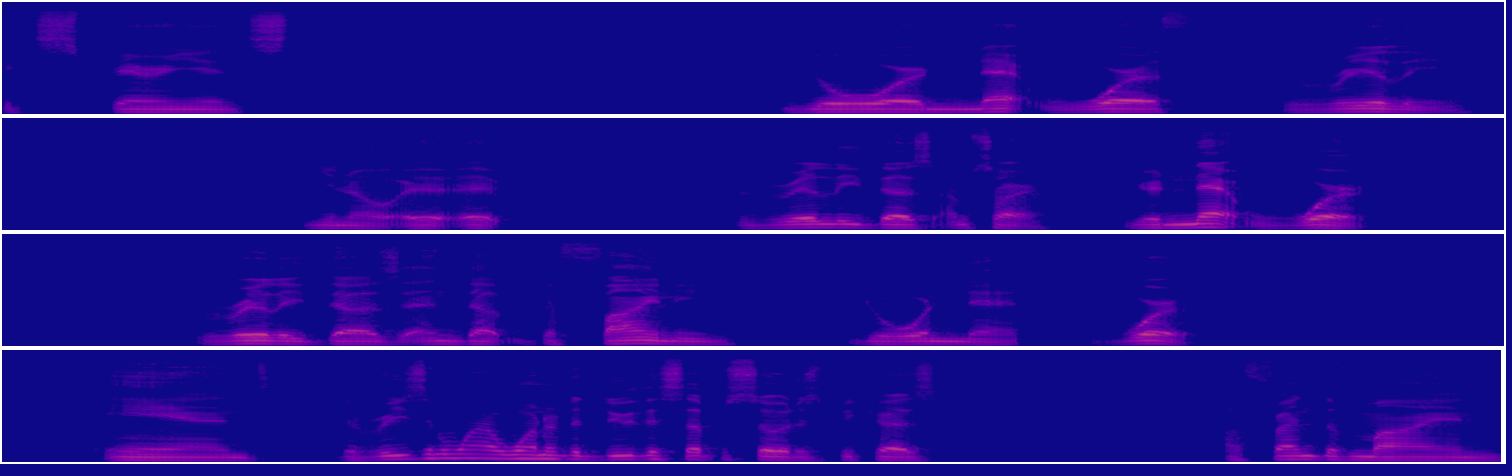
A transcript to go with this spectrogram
experienced, your net worth really, you know, it, it really does. I'm sorry, your network really does end up defining your net worth. And the reason why I wanted to do this episode is because a friend of mine,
